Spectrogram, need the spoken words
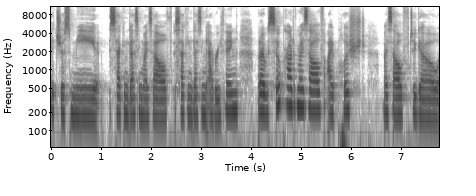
It's just me second guessing myself, second guessing everything. But I was so proud of myself. I pushed myself to go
